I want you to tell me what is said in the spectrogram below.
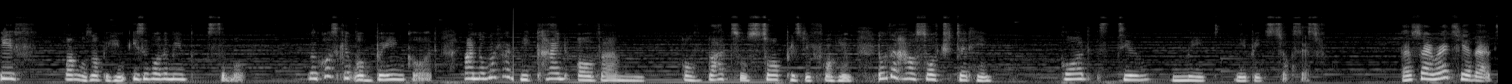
if God was not with him? Is it going to be impossible? Because he kept obeying God, and no matter the kind of um of battle Saul placed before him, no matter how Saul treated him, God still made David successful. And so I write here that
